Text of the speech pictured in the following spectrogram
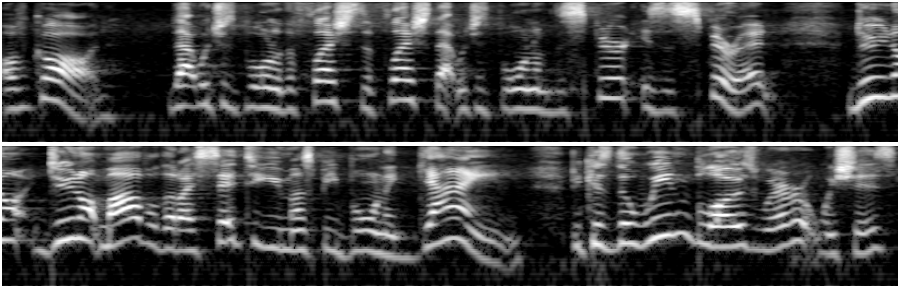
of God. That which is born of the flesh is the flesh, that which is born of the spirit is the spirit. Do not, do not marvel that I said to you, must be born again, because the wind blows wherever it wishes,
